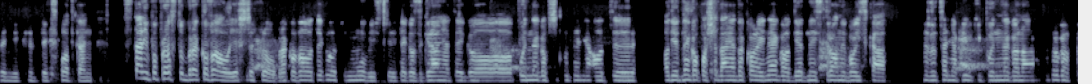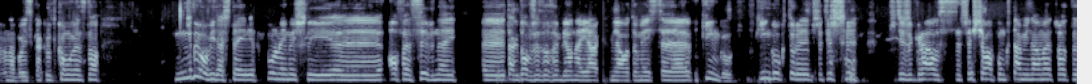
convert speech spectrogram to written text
wynik tych spotkań stali po prostu brakowało jeszcze flow, brakowało tego, o czym mówisz, czyli tego zgrania, tego płynnego przechodzenia od, y, od jednego posiadania do kolejnego, od jednej strony boiska, rzucenia piłki płynnego na drugą stronę boiska. Krótko mówiąc, no nie było widać tej wspólnej myśli e, ofensywnej, e, tak dobrze zazębionej, jak miało to miejsce w Kingu. W Kingu, który przecież, przecież grał z sześcioma punktami na mecz od e,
